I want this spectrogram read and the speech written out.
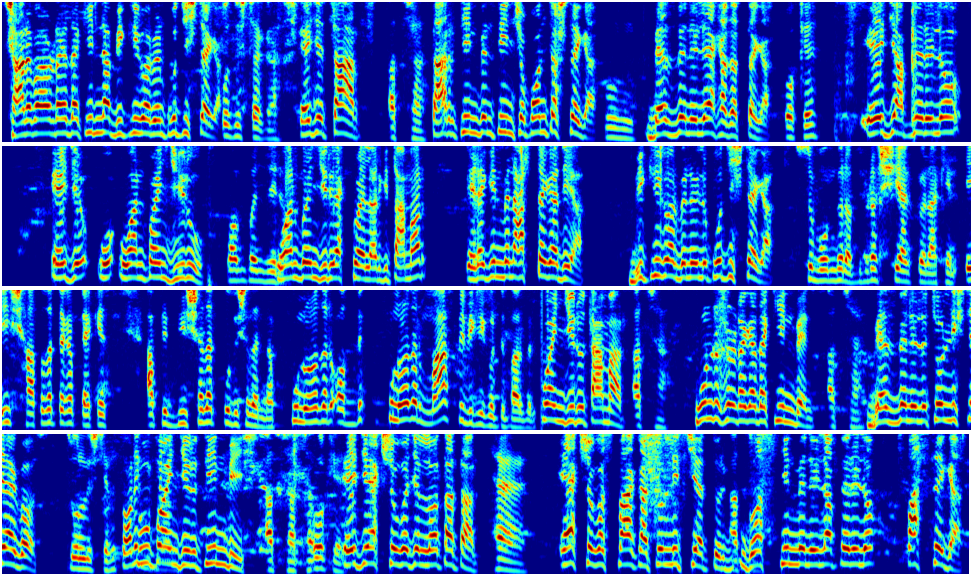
সাড়ে বারো টাকা দা কিনা বিক্রি করবেন পঁচিশ টাকা। পঁচিশ টাকা। এই যে তার আচ্ছা। তার কিনবেন তিনশো পঞ্চাশ টাকা। বেচবেন হইল এক হাজার টাকা। ওকে এই যে আপনার হইল এই যে one point zero one point zero এক কয়েল আর কি তামার এটা কিনবেন আট টাকা দিয়া। বিক্রি করবেন হইল পঁচিশ টাকা। সো বন্ধুরা ভিডিওটা শেয়ার করে রাখেন। এই সাত হাজার টাকা প্যাকেজ আপনি বিশ হাজার পঁচিশ হাজার না পনেরো হাজার অর্ধেক পনেরো হাজার মাস বিক্রি করতে পারবেন। পয়েন্ট জিরো তামার আচ্ছা। পনেরোশো টাকা দা কিনবেন। আচ্ছা। বেচবেন হইল চল্লিশ টাকা গজ। চল্লিশ টাকা টু পয়েন্ট জিরো তিন বিশ। আচ্ছা আচ্ছা ওকে এই যে একশো গজের লতা তার। হ্যাঁ। একশো গছ পাকা চল্লিশ ছিয়াত্তর গছ গজ কিনবেন হইল আপনার হইল পাঁচ টাকা।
